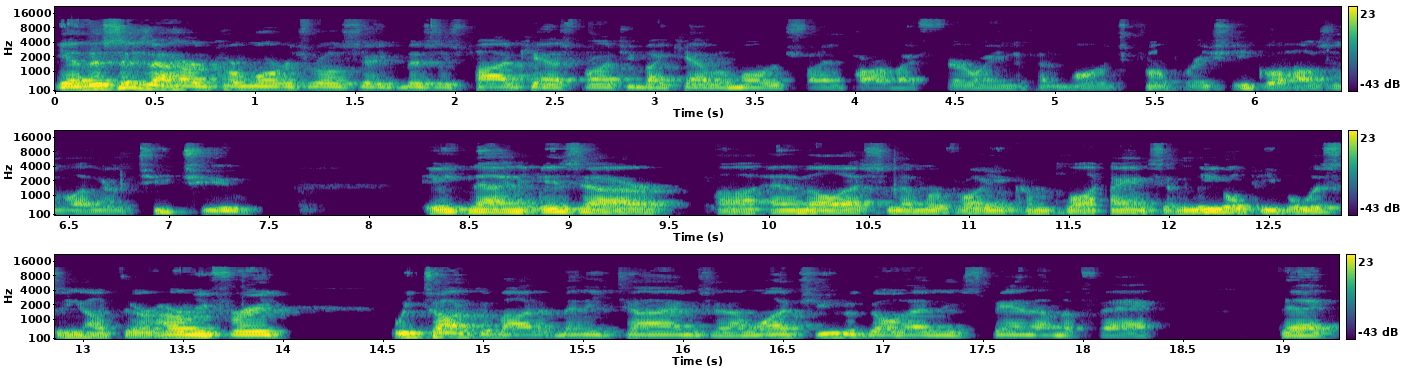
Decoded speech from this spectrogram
Yeah, this is a hardcore mortgage real estate business podcast brought to you by Capital Mortgage Funding, powered by Fairway Independent Mortgage Corporation, Equal Housing Lender, 22 Eight nine is our uh, NMLS number for all you compliance and legal people listening out there. Harvey Freed, we talked about it many times, and I want you to go ahead and expand on the fact that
